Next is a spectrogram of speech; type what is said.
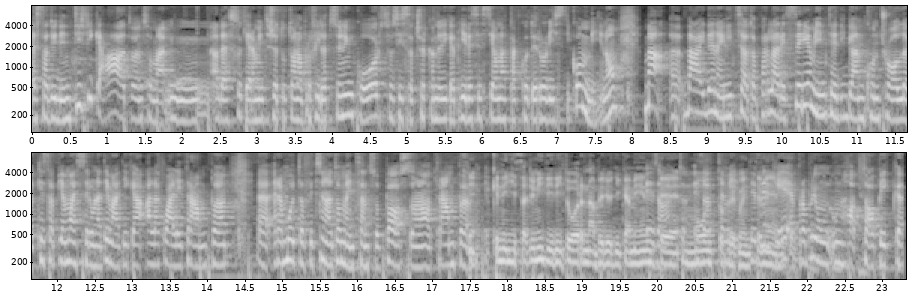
è stato identificato, insomma mm, adesso chiaramente c'è tutta una profilazione in corso, si sta cercando di capire se sia un attacco terroristico o meno, ma eh, Biden ha iniziato a parlare seriamente di gun control, che sappiamo essere una tematica alla quale Trump eh, era molto affezionato, ma in senso opposto, no? Trump... Sì, e che negli Stati Uniti ritorna periodicamente esatto, molto frequentemente. Perché è proprio un, un hot topic.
